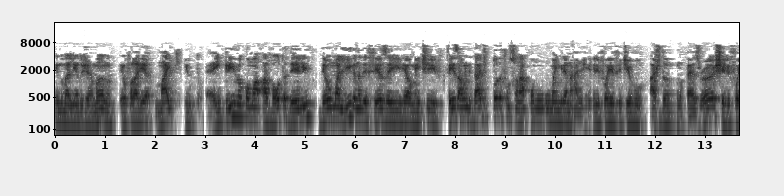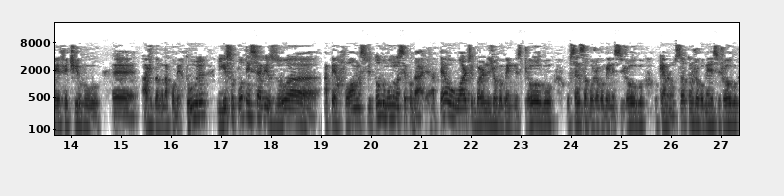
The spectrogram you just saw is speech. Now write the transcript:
indo na linha do Germano, eu falaria Mike Hilton. É incrível como a, a, volta dele deu uma liga na defesa e realmente fez a unidade toda funcionar como uma engrenagem. Ele foi efetivo ajudando no pass rush, ele foi efetivo é, ajudando na cobertura, e isso potencializou a, a performance de todo mundo na secundária. Até o Art Burns jogou bem nesse jogo, o Sensible jogou bem nesse jogo, o Cameron Sutton jogou bem nesse jogo,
